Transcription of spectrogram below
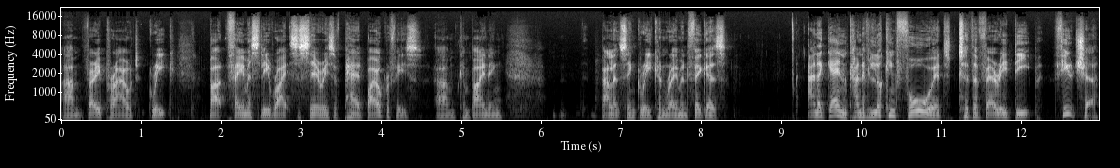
um, very proud Greek, but famously writes a series of paired biographies um, combining balancing Greek and Roman figures. And again, kind of looking forward to the very deep future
